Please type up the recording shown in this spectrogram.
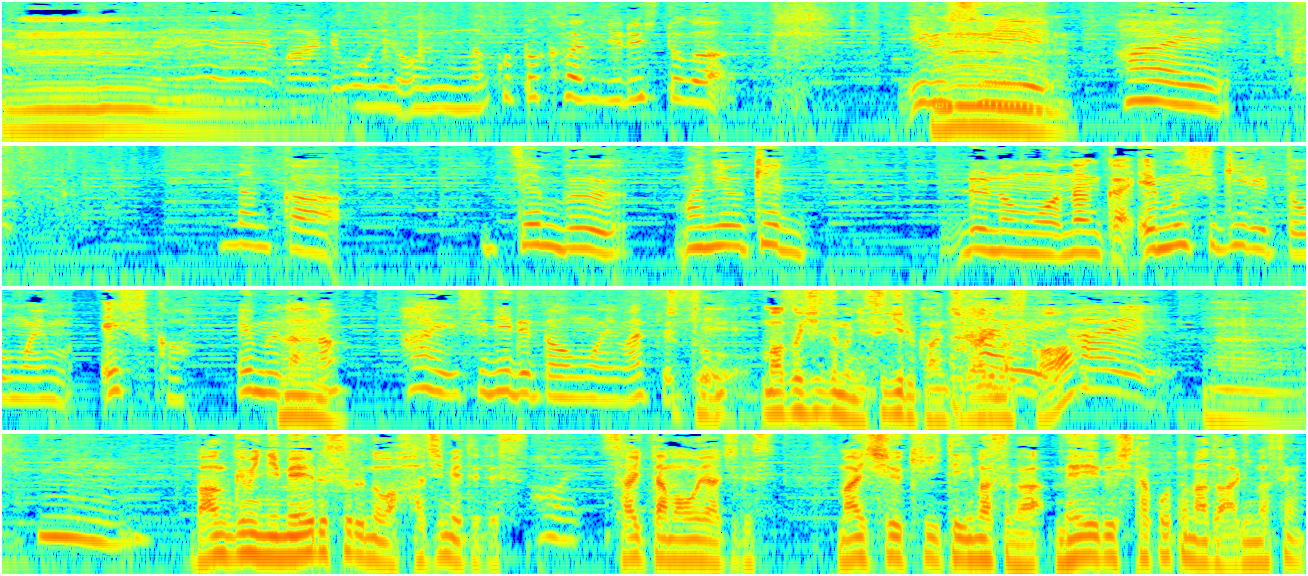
うーんねまあでもいろんなこと感じる人がいるしはいなんか全部真に受けるのもなんか M すぎると思います S か M だな、うんはいすぎると思いますしちょっとマゾヒズムに過ぎる感じがありますか、はい、はいうんうん番組にメールするのは初めてですはい埼玉親父です毎週聞いていますがメールしたことなどありません。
